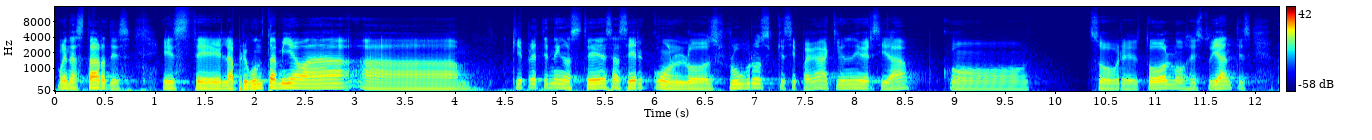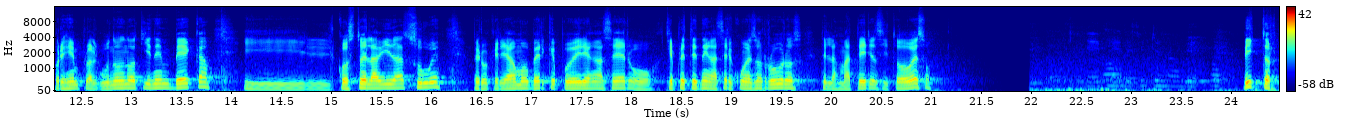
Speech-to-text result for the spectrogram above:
Buenas tardes. Este, la pregunta mía va a ¿qué pretenden ustedes hacer con los rubros que se pagan aquí en la universidad con, sobre todos los estudiantes? Por ejemplo, algunos no tienen beca y el costo de la vida sube, pero queríamos ver qué podrían hacer o qué pretenden hacer con esos rubros de las materias y todo eso. Víctor.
